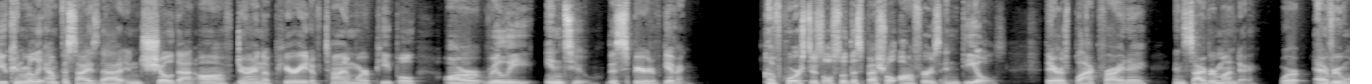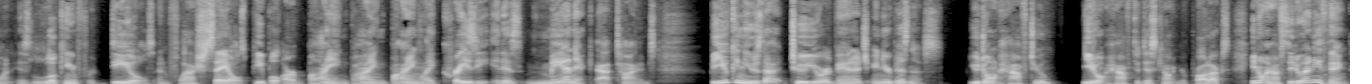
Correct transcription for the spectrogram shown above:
you can really emphasize that and show that off during a period of time where people are really into the spirit of giving. Of course, there's also the special offers and deals. There's Black Friday and Cyber Monday, where everyone is looking for deals and flash sales. People are buying, buying, buying like crazy. It is manic at times. But you can use that to your advantage in your business. You don't have to. You don't have to discount your products. You don't have to do anything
